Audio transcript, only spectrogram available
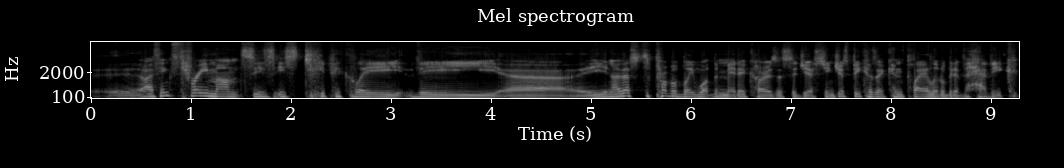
uh, I think three months is is typically the uh, you know that's probably what the medicos are suggesting, just because it can play a little bit of havoc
